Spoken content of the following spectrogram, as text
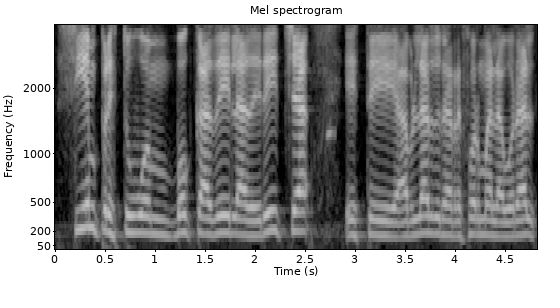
siempre estuvo en boca de la derecha. Este, hablar de una reforma laboral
